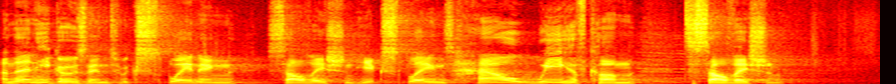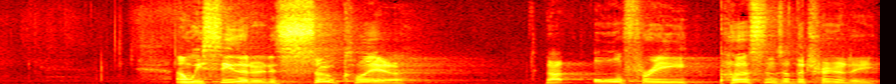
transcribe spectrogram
and then he goes into explaining salvation. He explains how we have come to salvation. And we see that it is so clear that all three persons of the Trinity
